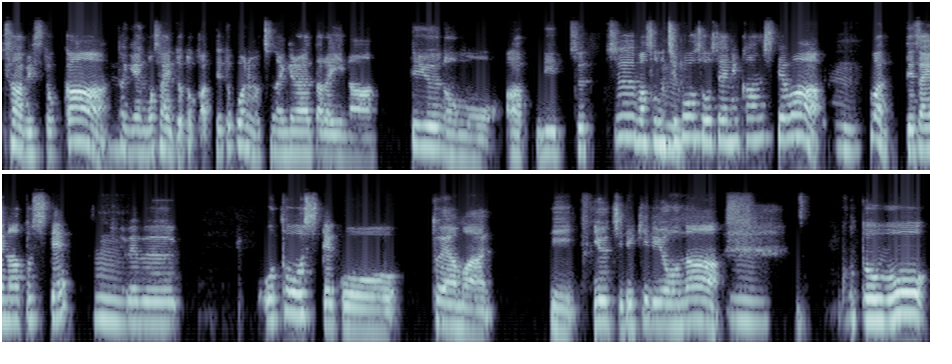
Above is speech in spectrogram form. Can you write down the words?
サービスとかうん。多言語サイトとかっていうところにもつなげられたらいいなっていうのもありつつ、まあ、その地方創生に関しては、うん。まあ、デザイナーとしてうん。ウェブを通してこう富山に誘致できるようなことを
